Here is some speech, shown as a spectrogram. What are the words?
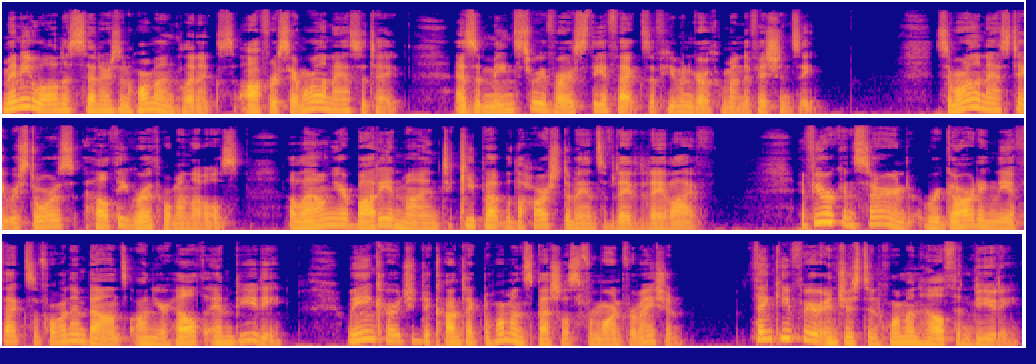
Many wellness centers and hormone clinics offer sermorelin acetate as a means to reverse the effects of human growth hormone deficiency. Sermorelin acetate restores healthy growth hormone levels allowing your body and mind to keep up with the harsh demands of day to day life. If you are concerned regarding the effects of hormone imbalance on your health and beauty, we encourage you to contact a hormone specialist for more information. Thank you for your interest in hormone health and beauty.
